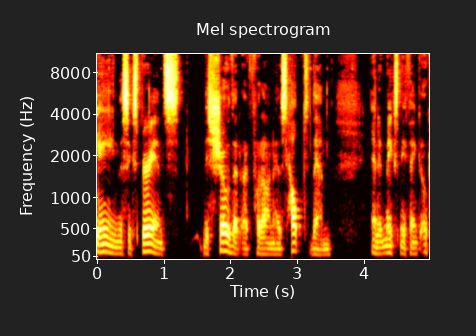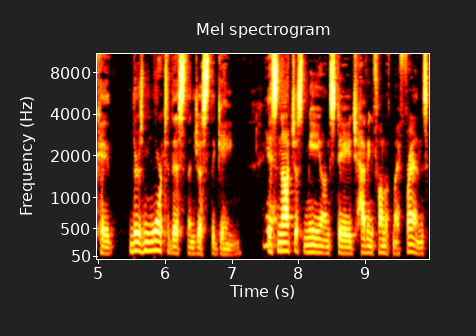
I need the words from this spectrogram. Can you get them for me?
game, this experience, this show that I've put on has helped them. And it makes me think, okay, there's more to this than just the game. It's not just me on stage having fun with my friends.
